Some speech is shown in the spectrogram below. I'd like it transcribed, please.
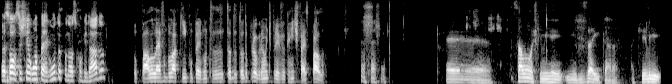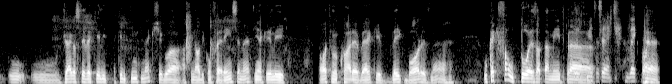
Pessoal, vocês têm alguma pergunta para o nosso convidado? O Paulo leva um bloquinho com perguntas todo, todo, todo programa de preview que a gente faz. Paulo. Salons, que me, me diz aí, cara. Aquele. O, o Jaguars teve aquele, aquele time que, né, que chegou à, à final de conferência, né? Tinha aquele ótimo quarterback Blake Bortles, né? O que é que faltou exatamente para 2017, Black Box. É,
